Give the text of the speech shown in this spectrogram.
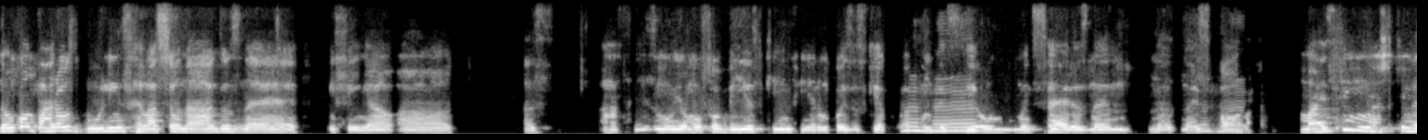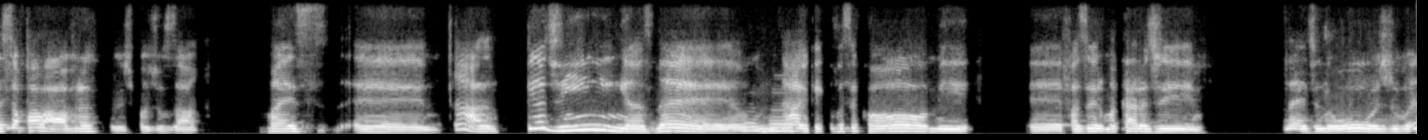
não compara aos bullying relacionados, né? Enfim, a, a, as- a racismo e homofobias, que, enfim, eram coisas que Uhum. aconteciam muito sérias, né? Na, na Uhum. escola. Mas sim, acho que essa palavra a gente pode usar. Mas, é, ah, piadinhas, né? Uhum. Ah, o que que você come? É, fazer uma cara de, né, de nojo. É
